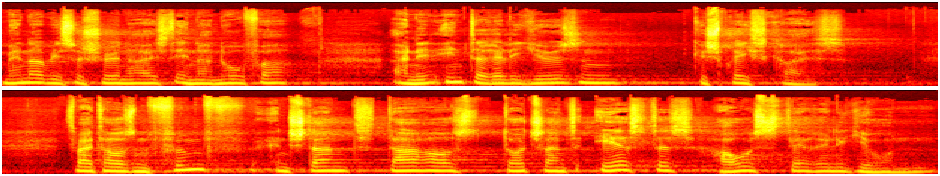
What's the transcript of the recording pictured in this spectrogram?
Männer, wie es so schön heißt, in Hannover einen interreligiösen Gesprächskreis. 2005 entstand daraus Deutschlands erstes Haus der Religionen.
